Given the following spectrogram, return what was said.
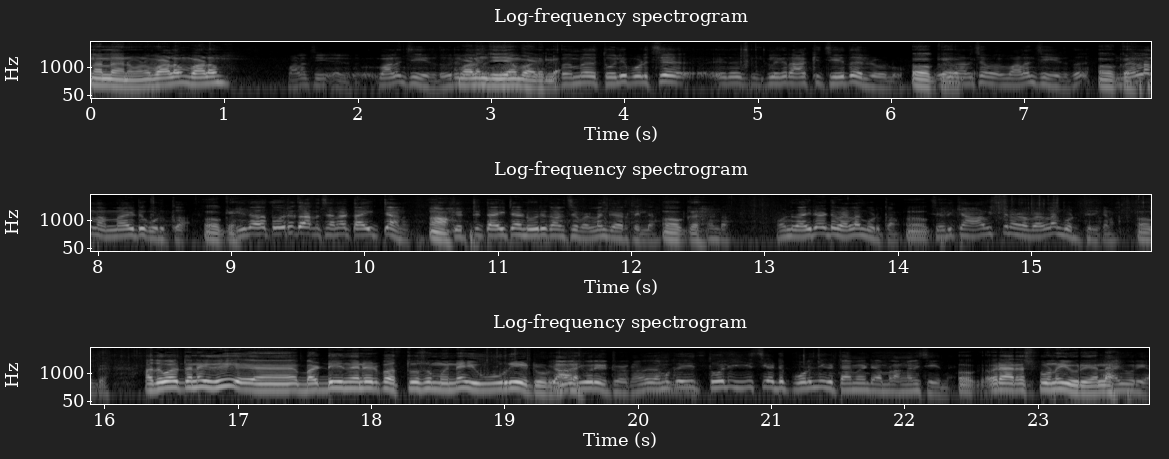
നല്ല നനവ് വേണം. വളം വളം വളം ചെയ്യരുത്. വളം ചെയ്യരുത്. ഒരു വളം ചെയ്യാൻ പാടില്ല. നമ്മൾ തൊലി പൊളിച്ച് ഇത് ക്ലിയർ ആക്കി ചെയ്തല്ലേ ഉള്ളൂ. വളം ചെയ്യരുത്. വെള്ളം നന്നായിട്ട് കൊടുക്കുക. ഇതിനകത്ത് ഒരു കാരണച്ചാൽ ടൈറ്റ് ആണ്. കെട്ടി ടൈറ്റ് ആണ് ഒരു കാണിച്ച വെള്ളം കയറത്തില്ല ഓക്കെ. അതുകൊണ്ട് ധൈര്യമായിട്ട് വെള്ളം കൊടുക്കാം. ചെടിക്ക് ആവശ്യത്തിനുള്ള വെള്ളം കൊടുത്തിരിക്കണം. ഓക്കെ. അതുപോലെ തന്നെ ഇത് ബഡ് ചെയ്യുന്നതിന് ഒരു പത്ത് ദിവസം മുന്നേ യൂറിയ ഇട്ട് കൊടുക്കാം യൂറിയ ഇട്ട് കൊടുക്കണം. നമുക്ക് ഈ തൊലി ഈസി ആയിട്ട് പൊളിഞ്ഞ് കിട്ടാൻ വേണ്ടി നമ്മൾ അങ്ങനെ ചെയ്യുന്നത്. ഓക്കെ. ഒരു അര സ്പൂൺ യൂറിയ അല്ലേ? യൂറിയ.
